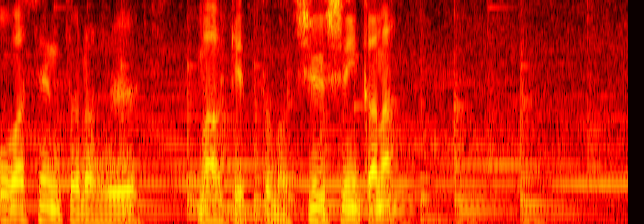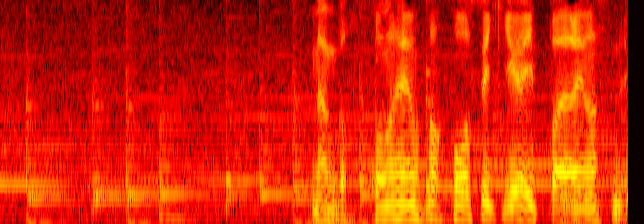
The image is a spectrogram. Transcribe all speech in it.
ここがセントラルマーケットの中心かななんかこの辺は宝石がいっぱいありますね。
